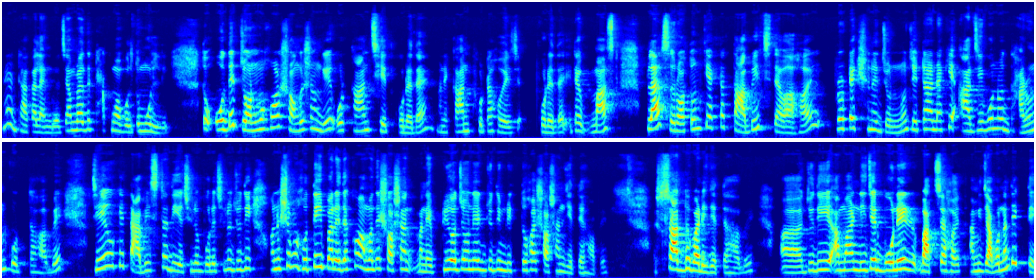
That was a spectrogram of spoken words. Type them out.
হ্যাঁ? ঢাকা ল্যাঙ্গুয়েজ আমাদের ঠাকুমা বলতো মল্লি। তো ওদের জন্ম হওয়ার সঙ্গে সঙ্গে ওর কান ছেদ করে দেয় মানে কান ফোটা হয়ে যায়। করে দেয়, এটা মাস্ট প্লাস রতনকে একটা তাবিজ দেওয়া হয় প্রোটেকশনের জন্য, যেটা নাকি আজীবন ওর ধারণ করতে হবে। যে ওকে তাবিজটা দিয়েছিল, বলেছিল যদি অনেক সময় হতেই পারে, দেখো আমাদের শ্মশান মানে প্রিয়জনের যদি মৃত্যু হয়, শ্মশান যেতে হবে, শ্রাদ্ধ বাড়ি যেতে হবে। যদি আমার নিজের বোনের বাচ্চা হয়, আমি যাব না দেখতে?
